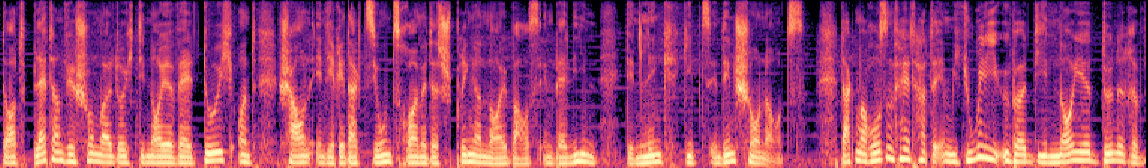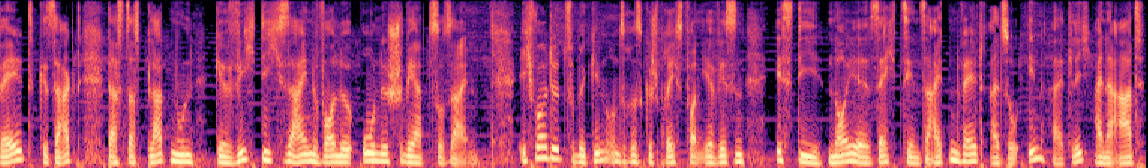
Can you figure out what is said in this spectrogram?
Dort blättern wir schon mal durch die neue Welt durch und schauen in die Redaktionsräume des Springer Neubaus in Berlin. Den Link gibt es in den Show Notes. Dagmar Rosenfeld hatte im Juli über die neue, dünnere Welt gesagt, dass das Blatt nun gewichtig sein wolle, ohne schwer zu sein. Ich wollte zu Beginn unseres Gesprächs von ihr wissen, ist die neue 16-Seiten-Welt also inhaltlich eine Art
